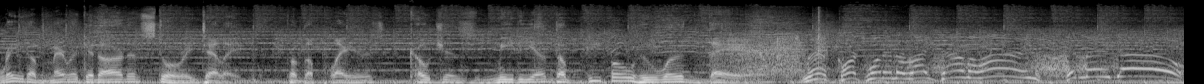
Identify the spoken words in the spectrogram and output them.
great American art of storytelling. From the players, coaches, media, the people who were there. Smith courts one into right down the line. It may go.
